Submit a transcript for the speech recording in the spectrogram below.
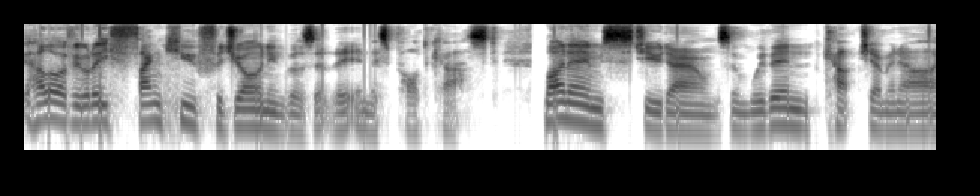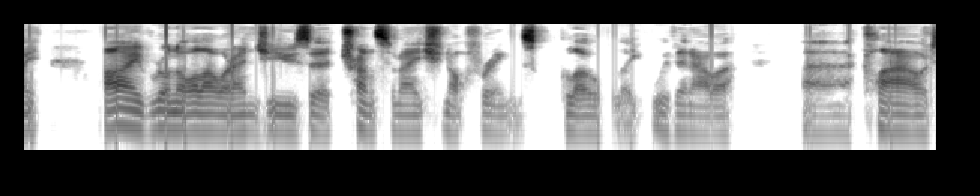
Hello, everybody. Thank you for joining us the, in this podcast. My name's Stu Downs, and within Capgemini, I run all our end user transformation offerings globally within our uh, cloud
